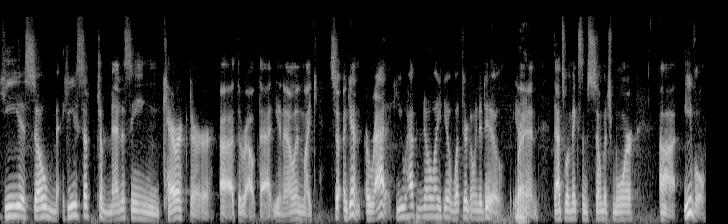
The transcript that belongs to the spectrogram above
he is so he's such a menacing character uh, throughout that, you know, and like so again, erratic. You have no idea what they're going to do, know, Right. and that's what makes them so much more uh, evil,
